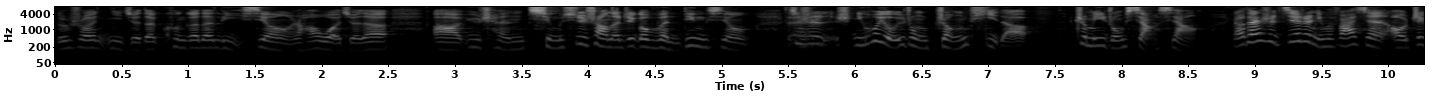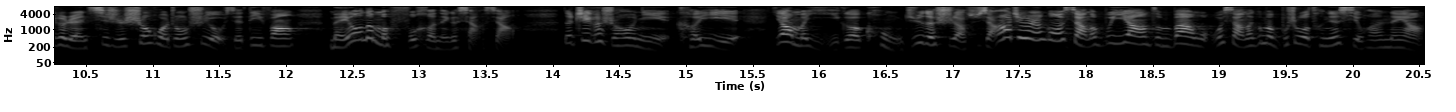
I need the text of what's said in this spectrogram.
比如说你觉得坤哥的理性，然后我觉得啊玉晨情绪上的这个稳定性，就是你会有一种整体的这么一种想象。然后但是接着你会发现，哦，这个人其实生活中是有些地方没有那么符合那个想象。那这个时候你可以要么以一个恐惧的视角去想啊，这个人跟我想的不一样，怎么办？我我想的根本不是我曾经喜欢的那样。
